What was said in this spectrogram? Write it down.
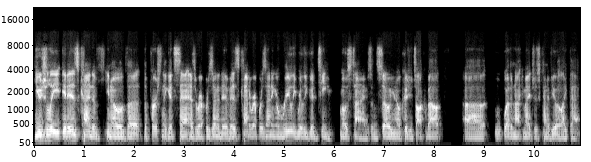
usually it is kind of you know the the person that gets sent as a representative is kind of representing a really really good team most times. And so you know, could you talk about uh, whether or not you might just kind of view it like that.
